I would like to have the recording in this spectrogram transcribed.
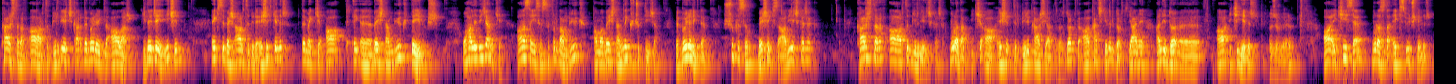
Karşı taraf A artı 1 diye çıkar. Ve böylelikle A'lar gideceği için eksi 5 artı 1'e eşit gelir. Demek ki A 5'ten büyük değilmiş. O halde diyeceğim ki A sayısı 0'dan büyük ama 5'ten de küçük diyeceğim. Ve böylelikle şu kısım 5 eksi A diye çıkacak. Karşı taraf A artı 1 diye çıkacak. Buradan 2A eşittir 1'i karşıya attınız 4 ve A kaç gelir 4. Yani Ali e, A 2 gelir özür dilerim. A 2 ise burası da eksi 3 gelir.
